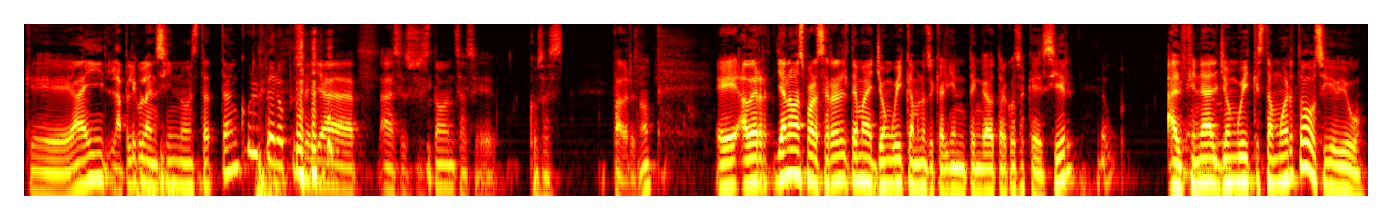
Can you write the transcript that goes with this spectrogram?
que hay, la película en sí no está tan cool, pero pues ella hace sus stunts, hace cosas padres, ¿no? Eh, a ver, ya nada más para cerrar el tema de John Wick, a menos de que alguien tenga otra cosa que decir. Nope. Al final, ¿John Wick está muerto o sigue vivo?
